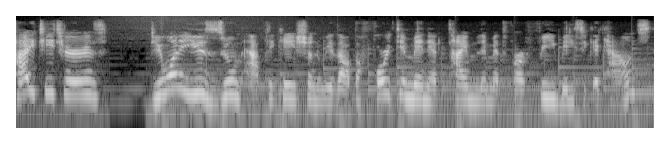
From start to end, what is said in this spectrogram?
Hi teachers! Do you want to use Zoom application without the 40 minute time limit for free basic accounts?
